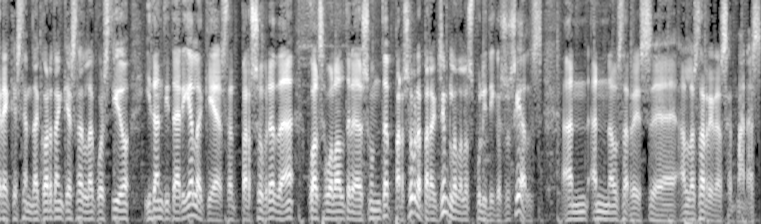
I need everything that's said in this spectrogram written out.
Crec que estem d'acord en que ha estat la qüestió identitària la que ha estat per sobre de qualsevol altre assumpte, per sobre, per exemple, de les polítiques socials en, en, els darrers, eh, en les darreres setmanes.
